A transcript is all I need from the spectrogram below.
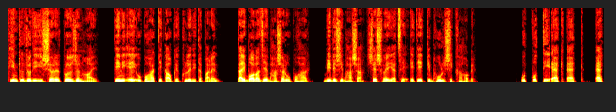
কিন্তু যদি ঈশ্বরের প্রয়োজন হয়, তিনি এই উপহারটি কাউকে খুলে দিতে পারেন। তাই বলা যে ভাষার উপহার, বিদেশি ভাষা শেষ হয়ে গেছে, এটি একটি ভুল শিক্ষা হবে। উৎপত্তি এক এক এক।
